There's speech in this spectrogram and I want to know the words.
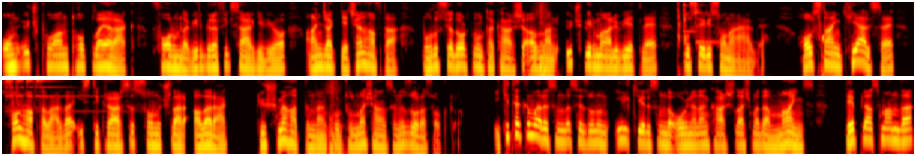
13 puan toplayarak formda bir grafik sergiliyor ancak geçen hafta Borussia Dortmund'a karşı alınan 3-1 mağlubiyetle bu seri sona erdi. Holstein Kiel ise son haftalarda istikrarsız sonuçlar alarak düşme hattından kurtulma şansını zora soktu. İki takım arasında sezonun ilk yarısında oynanan karşılaşmada Mainz deplasmanda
